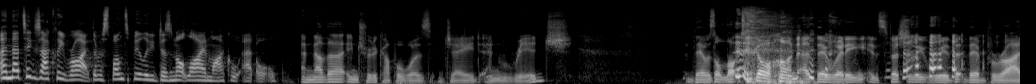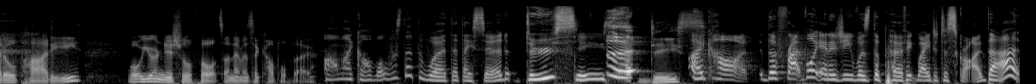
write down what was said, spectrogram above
And that's exactly right. The responsibility does not lie on Michael at all. Another intruder couple was Jade and Ridge. There was a lot to go on at their wedding, especially with their bridal party. What were your initial thoughts on them as a couple, though? Oh my god, what was that the word that they said? Deuce. Deuce. Dece. I can't. The frat boy energy was the perfect way to describe that.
